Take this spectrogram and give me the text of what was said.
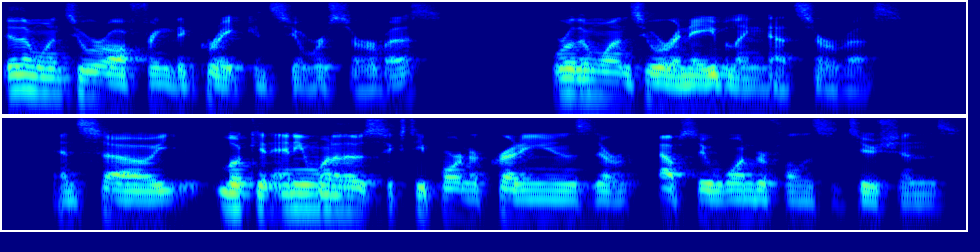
they're the ones who are offering the great consumer service. We're the ones who are enabling that service. And so look at any one of those 60 partner credit unions they're absolutely wonderful institutions.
